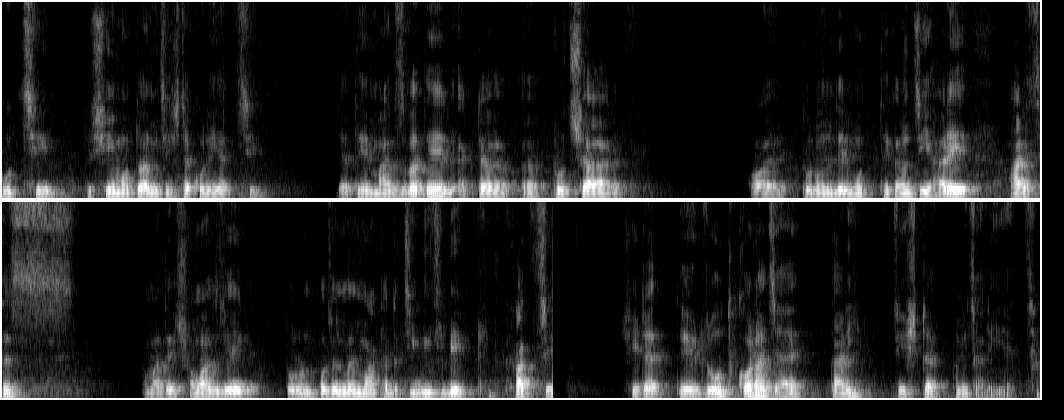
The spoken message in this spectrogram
বুঝছি। তো সেই মতো আমি চেষ্টা করে যাচ্ছি, যাতে মার্ক্সবাদের একটা প্রচার হয় তরুণদের মধ্যে। কারণ যে হারে আরএসএস আমাদের সমাজের তরুণ প্রজন্মের মাথাটা চিবিয়ে চিবিয়ে খাচ্ছে। সেটাতে রোধ করা যায়, তারই চেষ্টা আমি চালিয়ে যাচ্ছি।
